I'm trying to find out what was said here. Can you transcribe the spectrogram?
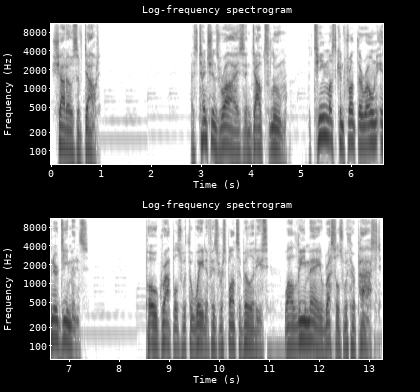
Shadows of Doubt. As tensions rise and doubts loom, the team must confront their own inner demons. Po grapples with the weight of his responsibilities, while Li Mei wrestles with her past.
